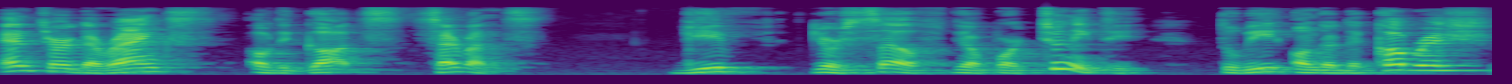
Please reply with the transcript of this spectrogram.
Enter the ranks of the God's servants. Give yourself the opportunity to be under the coverage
